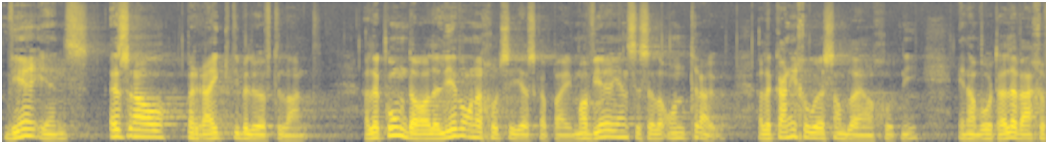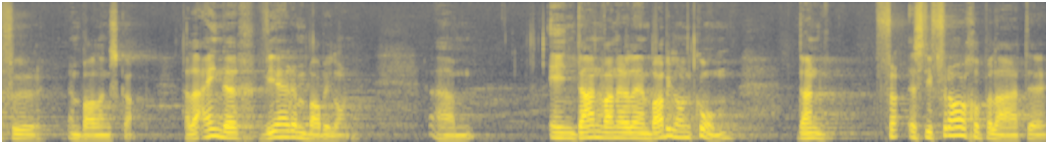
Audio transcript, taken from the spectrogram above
Weereens Israel bereik die beloofde land. Hulle kom daar, hulle lewe onder God se heerskappy, maar weer eens is hulle ontrou. Hulle kan nie gehoorsaam bly aan God nie en dan word hulle weggevoer in ballingskap. Hulle eindig weer in Babylon. Ehm um, en dan wanneer hulle in Babylon kom, dan is die vraag op hulle harte,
